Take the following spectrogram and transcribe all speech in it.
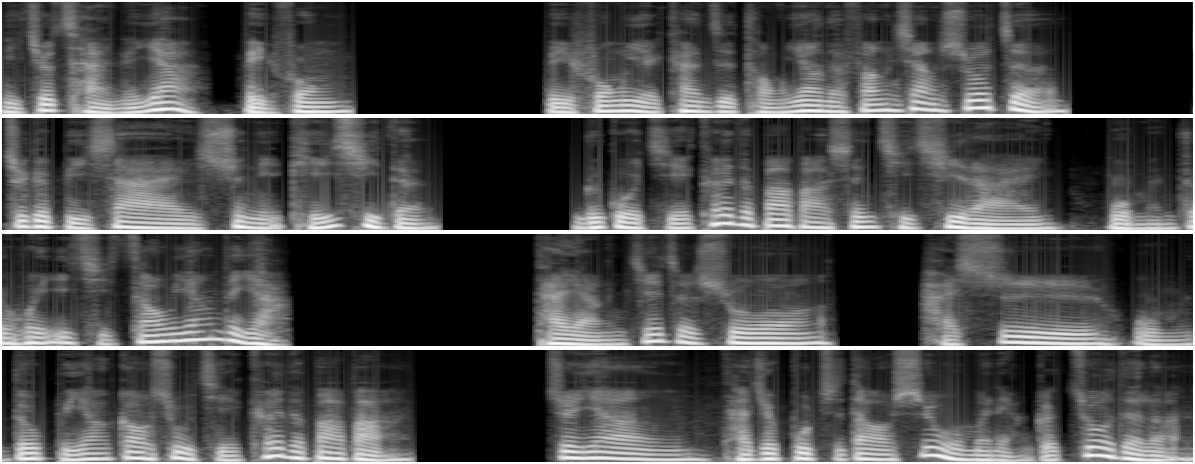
你就惨了呀！”北风，北风也看着同样的方向，说着：“这个比赛是你提起的，如果杰克的爸爸生起气来，我们都会一起遭殃的呀。”太阳接着说。还是我们都不要告诉杰克的爸爸，这样他就不知道是我们两个做的了。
